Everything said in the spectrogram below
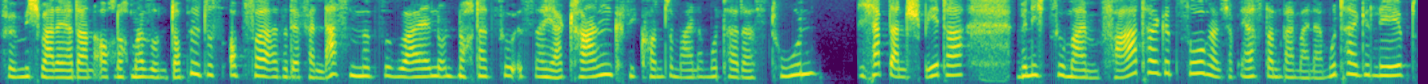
Für mich war der ja dann auch noch mal so ein doppeltes Opfer, also der Verlassene zu sein. Und noch dazu ist er ja krank. Wie konnte meine Mutter das tun? Ich habe dann später bin ich zu meinem Vater gezogen, also ich habe erst dann bei meiner Mutter gelebt.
